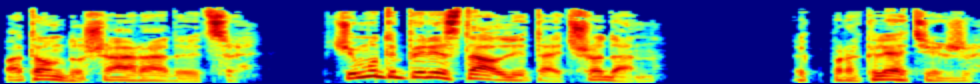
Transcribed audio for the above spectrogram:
потом душа радуется. Почему ты перестал летать, Шодан?» «Так проклятие же.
